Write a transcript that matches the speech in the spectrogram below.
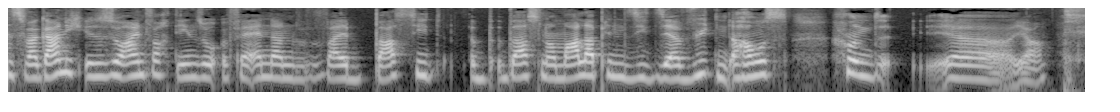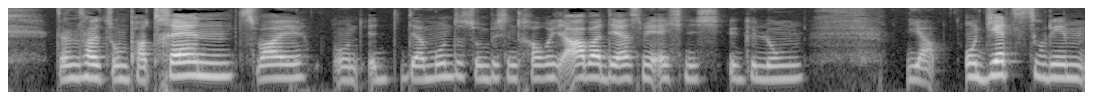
Es war gar nicht so einfach, den so verändern, weil Bass sieht, Bass normaler Pin sieht sehr wütend aus. Und ja, ja. Dann halt so ein paar Tränen, zwei. Und der Mund ist so ein bisschen traurig, aber der ist mir echt nicht gelungen ja, und jetzt zu dem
